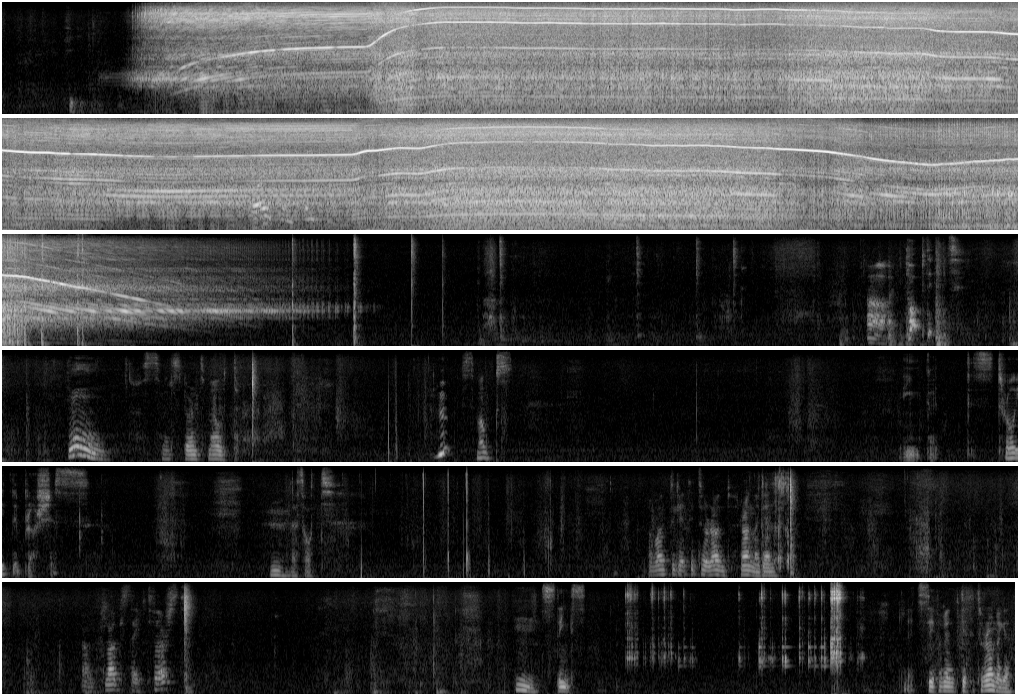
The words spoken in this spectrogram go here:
dropped it. Hmm, smells burnt motor. Hmm, smokes. I think I destroyed the brushes. Hmm, that's hot. I want to get it to run, run again. Unplug state first. Hmm, stinks. Let's see if I can get it to run again.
